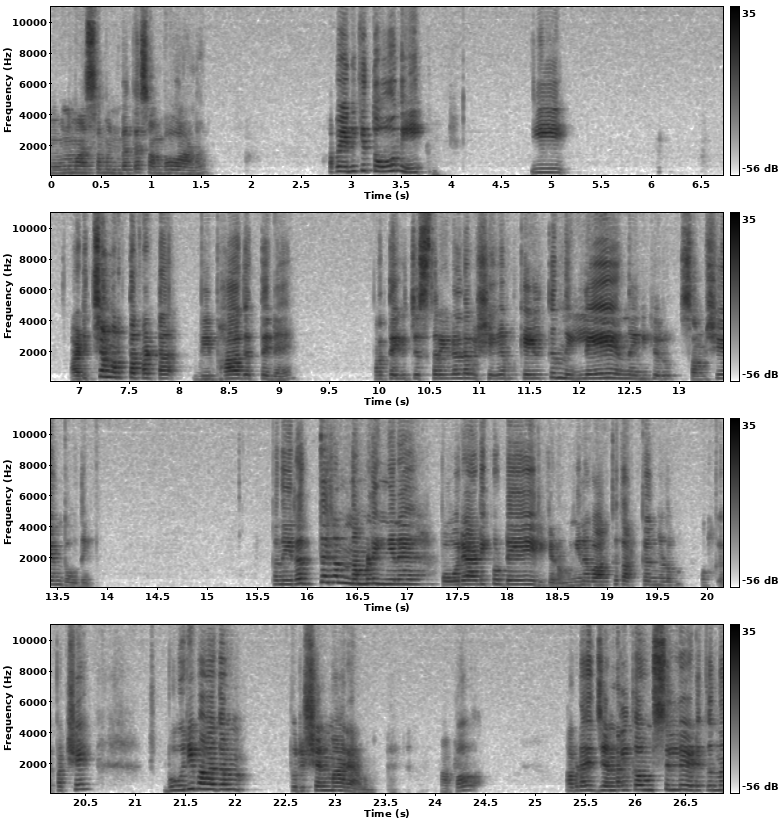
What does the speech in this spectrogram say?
മൂന്ന് മാസം മുൻപത്തെ സംഭവമാണ്. അപ്പൊ എനിക്ക് തോന്നി ഈ അടിച്ചമർത്തപ്പെട്ട വിഭാഗത്തിനെ പ്രത്യേകിച്ച് സ്ത്രീകളുടെ വിഷയം കേൾക്കുന്നില്ലേ എന്ന് എനിക്കൊരു സംശയം തോന്നി. അപ്പൊ നിരന്തരം നമ്മളിങ്ങനെ പോരാടിക്കൊണ്ടേയിരിക്കണം. ഇങ്ങനെ വാക്ക് തർക്കങ്ങളും ഒക്കെ. പക്ഷേ ഭൂരിഭാഗം പുരുഷന്മാരാണ്. അപ്പോൾ അവിടെ ജനറൽ കൗൺസിലിൽ എടുക്കുന്ന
